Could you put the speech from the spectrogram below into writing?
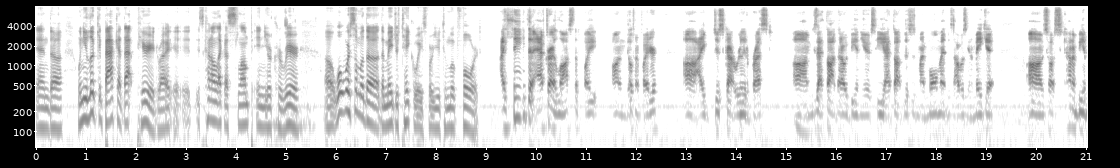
and uh, when you look back at that period, right, it, it, it's kind of like a slump in your career. Uh, what were some of the the major takeaways for you to move forward? I think that after I lost the fight on the Ultimate Fighter, uh, I just got really depressed because um, I thought that I would be in the UFC. I thought this is my moment. I was going to make it. Um, so I was kind of being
